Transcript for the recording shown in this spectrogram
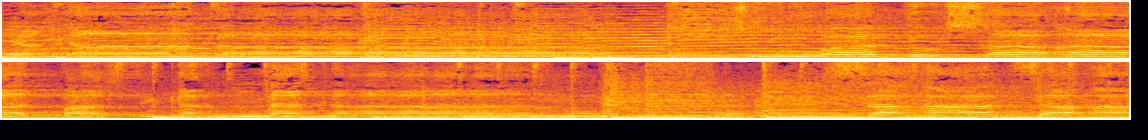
yang nyata. Suatu saat pastikan datang. Saat-saat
